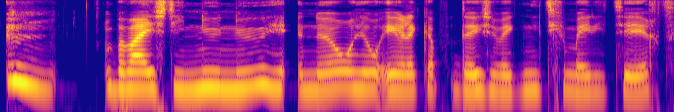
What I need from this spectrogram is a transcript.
bij mij is die nu, nu nul. Heel eerlijk, ik heb deze week niet gemediteerd.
